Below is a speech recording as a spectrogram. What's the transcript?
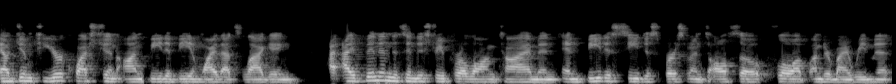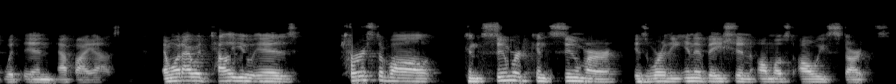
Now, Jim, to your question on B2B and why that's lagging, I, have been in this industry for a long time, and, and B2C disbursements also flow up under my remit within FIS. And what I would tell you is, first of all, consumer to consumer is where the innovation almost always starts.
